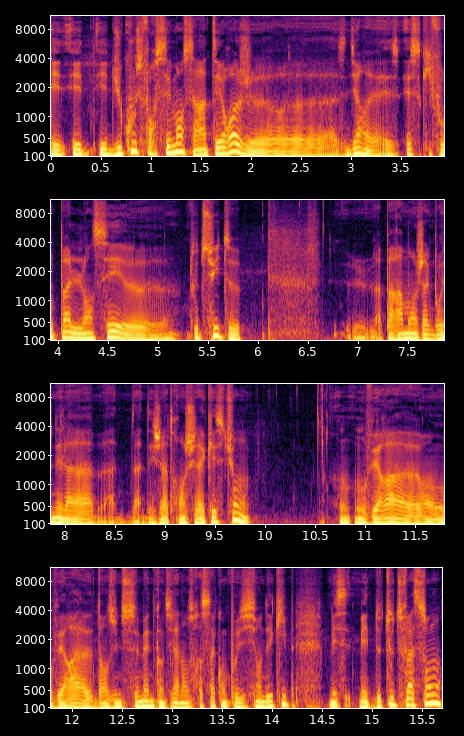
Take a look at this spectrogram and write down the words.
Et, du coup, forcément, ça interroge euh, à se dire est-ce qu'il faut pas le lancer euh, tout de suite? Apparemment, Jacques Brunet a, déjà tranché la question. On, verra, on verra dans une semaine quand il annoncera sa composition d'équipe. Mais, mais de toute façon,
